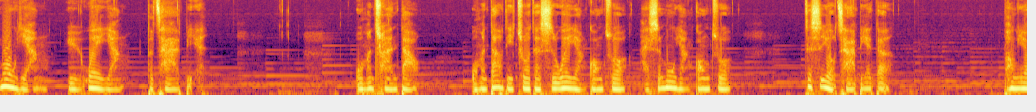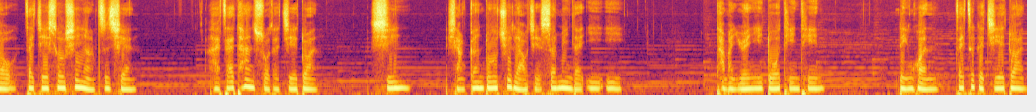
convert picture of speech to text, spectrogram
牧养与喂养的差别。我们传导，我们到底做的是喂养工作还是牧养工作？这是有差别的。朋友在接受信仰之前，还在探索的阶段，心想更多去了解生命的意义。他们愿意多听听。灵魂在这个阶段，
